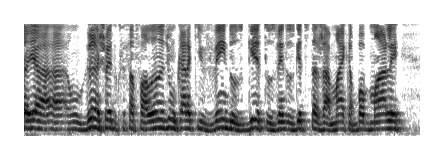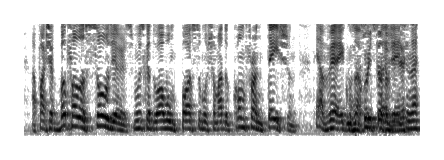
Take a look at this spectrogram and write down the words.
aí a, a, um gancho aí do que você está falando, de um cara que vem dos guetos, vem dos guetos da Jamaica, Bob Marley, a faixa Buffalo Soldiers, música do álbum póstumo chamado Confrontation. Tem a ver aí com os assuntos da gente, né?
